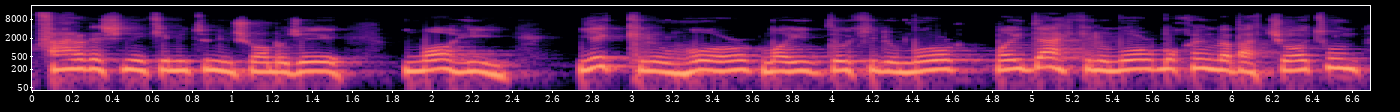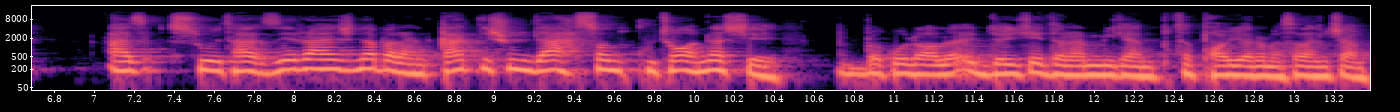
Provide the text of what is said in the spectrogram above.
فرقش اینه که می‌تونید شما به جای ماهی یک کیلو مرغ ماهی دو کیلو مرغ ماهی ده کیلو مرغ بخورید و بچه‌هاتون از سوء تغذیه رنج نبرن. قدشون ده سانت کوتاه نشه. به قول حالا ادعایی که دارن میگن تا پایان مثلا چم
